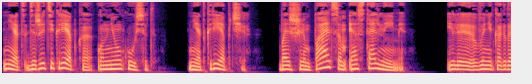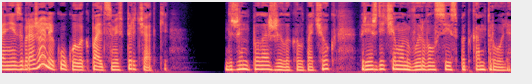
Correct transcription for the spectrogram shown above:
«Нет, держите крепко, он не укусит. Нет, крепче. Большим пальцем и остальными. Или вы никогда не изображали куколок пальцами в перчатке?» Джин положила колпачок, прежде чем он вырвался из-под контроля.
